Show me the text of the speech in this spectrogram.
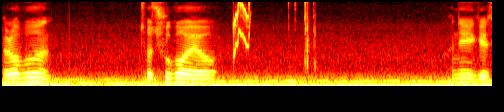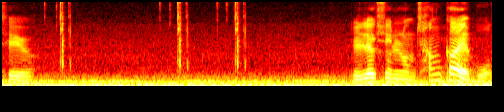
여러분 저 죽어요 안녕히 계세요 릴렉싱 룸 창가에 뭐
